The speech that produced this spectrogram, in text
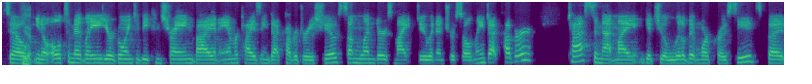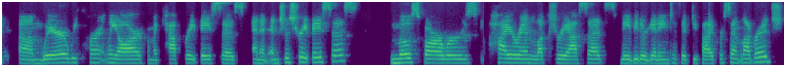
So, yeah. you know, ultimately you're going to be constrained by an amortizing debt coverage ratio. Some lenders might do an interest only debt cover test, and that might get you a little bit more proceeds. But um, where we currently are from a cap rate basis and an interest rate basis, most borrowers, higher end luxury assets, maybe they're getting to 55% leverage,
